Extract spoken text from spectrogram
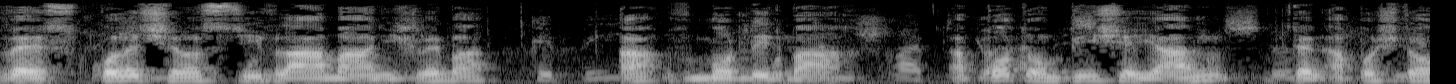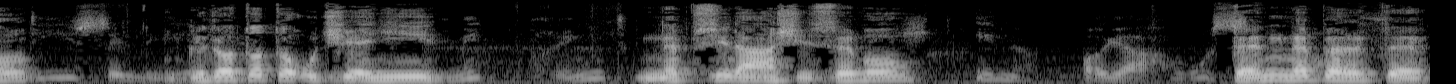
ve společnosti v lámání chleba a v modlitbách. A potom píše Jan, ten apoštol, kdo toto učení nepřináší sebou, ten neberte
